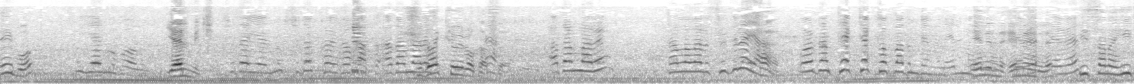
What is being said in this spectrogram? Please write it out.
Ne bu? Şu yelmik oğlum. Yelmik. Şu da yelmik, şu da köy rokası. Adamların, Şu da köy rokası. He. adamların tarlaları sürdüler ya. He. Oradan tek tek topladım ben bunu elimle. Elinle, emeğinle. Evet, evet. Biz sana hiç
